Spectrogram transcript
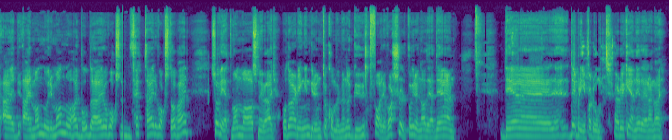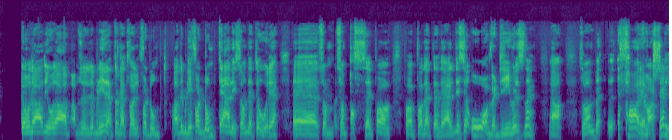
er, er, man nordmann og har bodd her og vokst, født her, vokst opp her, så vet man hva snø er. Og Da er det ingen grunn til å komme med noe gult farevarsel pga. det. Det, det. det blir for dumt. Er du ikke enig i det, Reinar? Jo da, jo da, absolutt. Det blir rett og slett for, for, dumt. Og at det blir for dumt, det er liksom dette ordet eh, som, som, passer på, på, på, dette. Det er disse overdrivelsene. Ja. Så farevarsel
